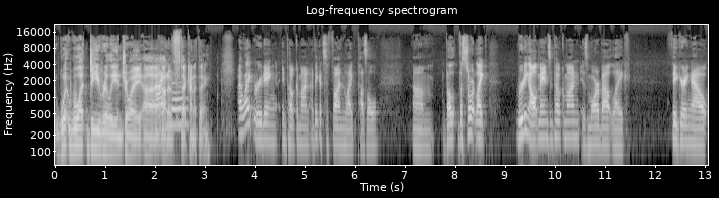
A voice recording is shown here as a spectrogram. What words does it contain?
what what do you really enjoy uh, out of that kind of thing? I like routing in Pokemon. I think it's a fun like puzzle. Um, the the sort like routing alt mains in Pokemon is more about like figuring out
